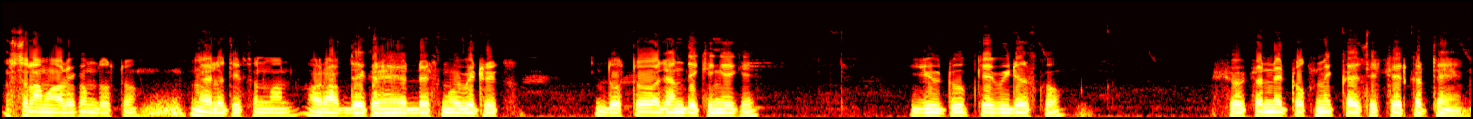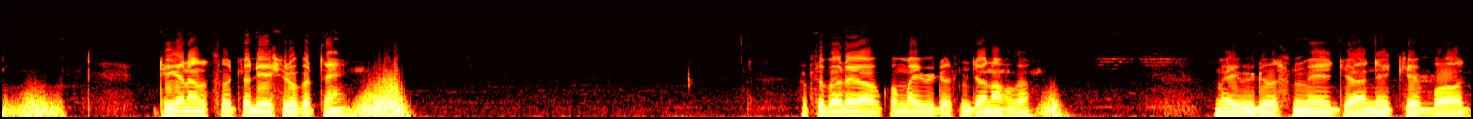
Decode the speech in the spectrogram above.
असलकम दोस्तों, मैं लतीफ़ सलमान और आप देख रहे हैं एड्रेस मूवी ट्रिक्स दोस्तों, आज हम देखेंगे कि यूट्यूब के वीडियोस को सोशल नेटवर्क में कैसे शेयर करते हैं। ठीक है ना दोस्तों? चलिए शुरू करते हैं। सबसे पहले आपको माई वीडियोस में जाना होगा। माई वीडियोस में जाने के बाद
